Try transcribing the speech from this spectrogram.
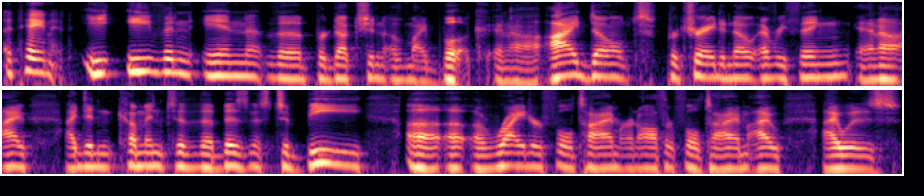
attain it. E- even in the production of my book, and uh, I don't portray to know everything, and uh, I I didn't come into the business to be uh, a, a writer full time or an author full time. I I was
